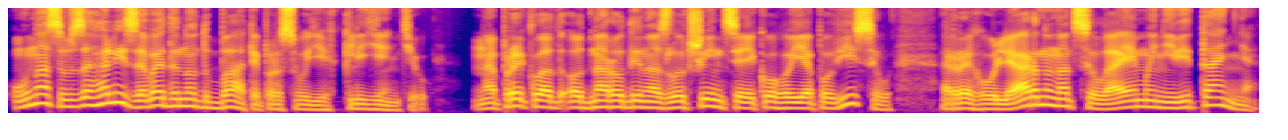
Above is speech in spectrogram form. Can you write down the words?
У нас взагалі заведено дбати про своїх клієнтів. Наприклад, одна родина злочинця, якого я повісив, регулярно надсилає мені вітання,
